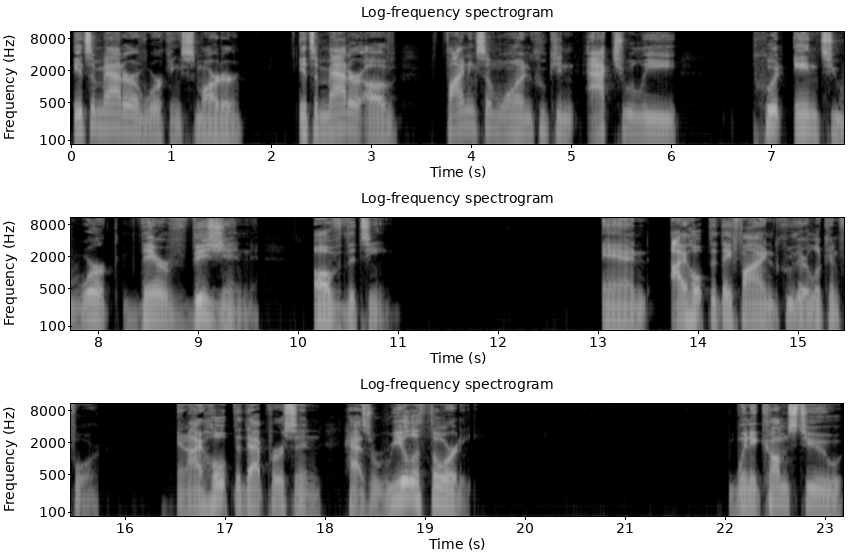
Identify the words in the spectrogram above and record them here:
It's a matter of working smarter. It's a matter of finding someone who can actually put into work their vision of the team. And I hope that they find who they're looking for. And I hope that that person has real authority when it comes to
